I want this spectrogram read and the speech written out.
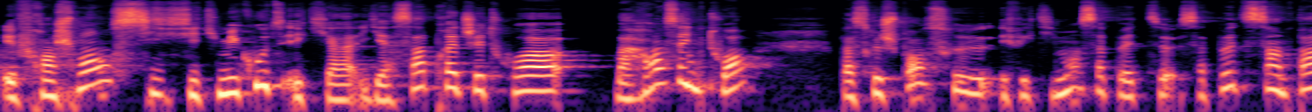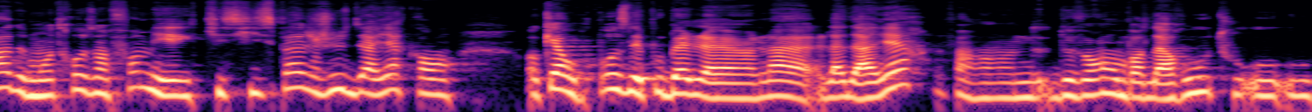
Et franchement, si, tu m'écoutes et qu'il y, a ça près de chez toi, bah renseigne-toi. Parce que je pense que effectivement, ça peut être, sympa de montrer aux enfants, mais qu'est-ce qui se passe juste derrière quand, ok, on pose les poubelles euh, là, là, derrière, enfin devant, au bord de la route, ou,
